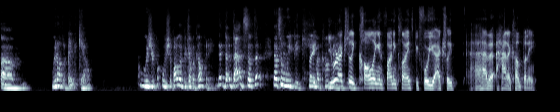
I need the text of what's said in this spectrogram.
um, we don't have a bank account. We should we should probably become a company." That, that, that's a, that, that's when we became a company. You were actually calling and finding clients before you actually had a had a company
